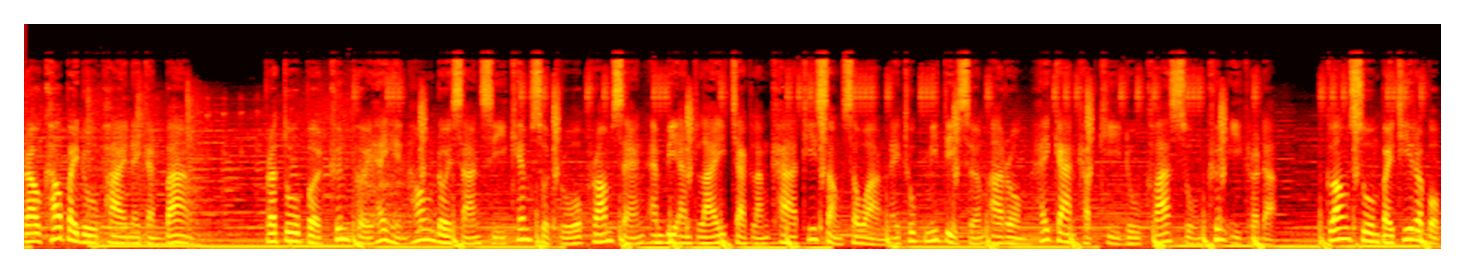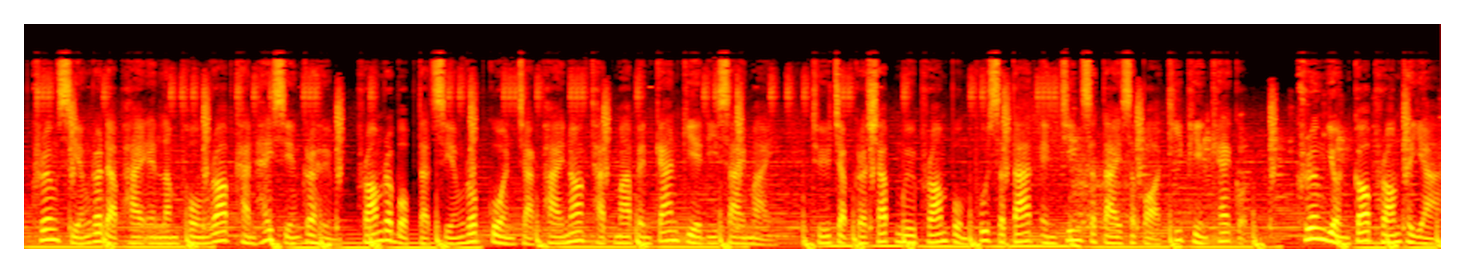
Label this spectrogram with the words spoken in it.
เราเข้าไปดูภายในกันบ้างประตูเปิดขึ้นเผยให้เห็นห้องโดยสารสีเข้มสุดหรูพร้อมแสงแอมเบี n นไลท์จากหลังคาที่ส่องสว่างในทุกมิติเสริมอารมณ์ให้การขับขี่ดูคลาสสูงขึ้นอีกระดับ กล้องซูมไปที่ระบบเครื่องเสียงระดับไฮเอ็นลำโพงรอบคันให้เสียงกระหึ่ม พร้อมระบบตัดเสียงรบกวนจากภายนอกถัดมาเป็นก้านเกียร์ดีไซน์ใหม่ ถือจับกระชับมือพร้อมปุ่มพูดสตาร์ทเอนจินสไตล์สปอร์ตที่เพียงแค่กด เครื่องยนต์ก็พร้อมทะยาน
